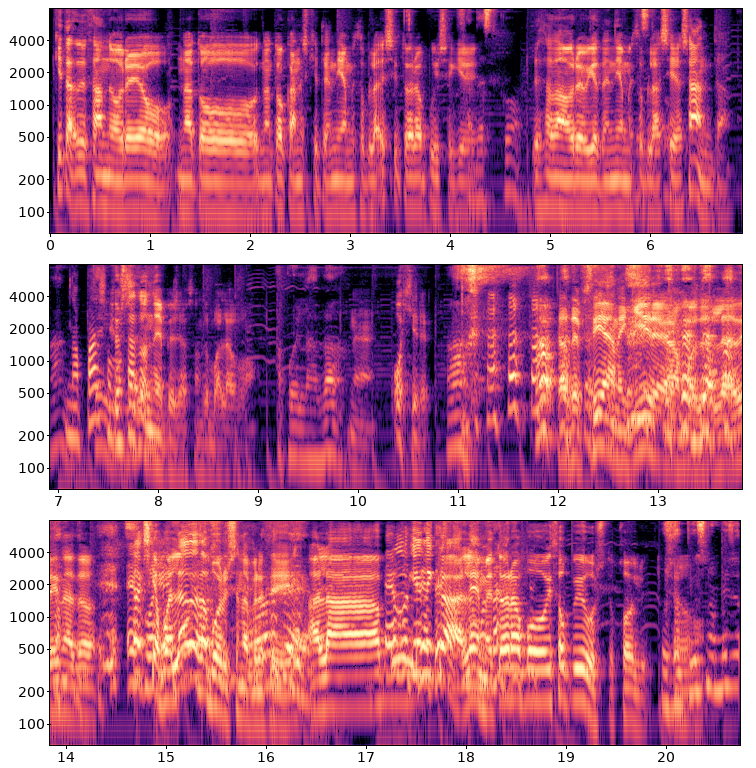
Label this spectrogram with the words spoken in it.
Κοίτα, δεν θα είναι ωραίο να το, να το κάνεις και ταινία μυθοπλασία. Εσύ τώρα που είσαι και. Φανταστικό. Δεν θα ήταν ωραίο για ταινία μυθοπλασία, άνετα. Α, Να πας τέλειο. Ποιος θα όμως, τον ε. έπαιζε αυτόν τον παλαβό; Από Ελλάδα. Ναι. Όχι, ρε. Α, Κατευθείαν εκεί, ρε γάμο, δηλαδή να το. Εντάξει, και από Έχω Ελλάδα θα μπορούσε να βρεθεί. Ωραία. Αλλά Έχω τρία-τέσσερα γενικά λέμε ονόματα. τώρα από ηθοποιούς του Hollywood. ο ηθοποιός νομίζω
